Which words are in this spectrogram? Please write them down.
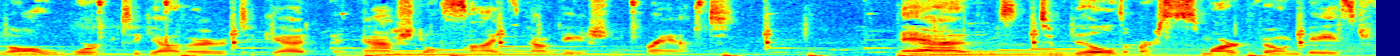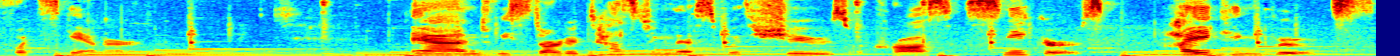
we all worked together to get a National Science Foundation grant and to build our smartphone-based foot scanner. And we started testing this with shoes across sneakers, hiking boots,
